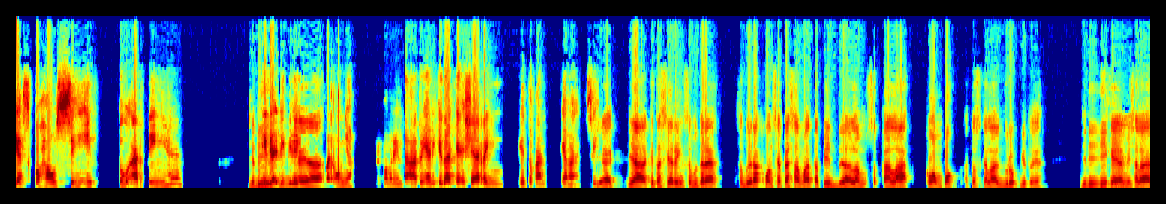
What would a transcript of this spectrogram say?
Yes, co-housing itu artinya jadi tidak dibiayai kayak, penuhnya pemerintah. Artinya kita kayak sharing gitu kan, ya nggak sih? Ya, ya kita sharing. Sebenarnya sebenarnya konsepnya sama tapi dalam skala kelompok atau skala grup gitu ya. Jadi kayak hmm. misalnya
